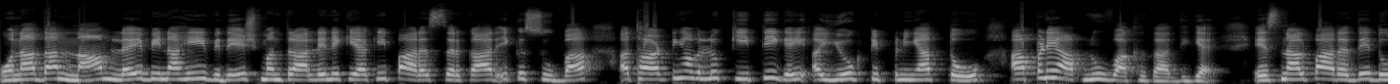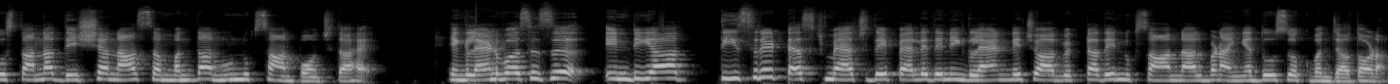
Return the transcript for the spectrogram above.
ਉਹਨਾਂ ਦਾ ਨਾਮ ਲਏ ਬਿਨਾਂ ਹੀ ਵਿਦੇਸ਼ ਮੰਤਰਾਲੇ ਨੇ ਕਿਹਾ ਕਿ ਭਾਰਤ ਸਰਕਾਰ ਇੱਕ ਸੂਬਾ ਅਥਾਰਟੀਆਂ ਵੱਲੋਂ ਕੀਤੀ ਗਈ ਅਯੋਗ ਟਿੱਪਣੀਆਂ ਤੋਂ ਆਪਣੇ ਆਪ ਨੂੰ ਵੱਖ ਕਰਦੀ ਹੈ। ਇਸ ਨਾਲ ਭਾਰਤ ਦੇ ਦੋਸਤਾਨਾ ਦੇਸ਼ਾਂ ਨਾਲ ਸੰਬੰਧਾਂ ਨੂੰ ਨੁਕਸਾਨ ਪਹੁੰਚਦਾ ਹੈ। ਇੰਗਲੈਂਡ ਵਰਸਸ ਇੰਡੀਆ ਤੀਸਰੇ ਟੈਸਟ ਮੈਚ ਦੇ ਪਹਿਲੇ ਦਿਨ ਇੰਗਲੈਂਡ ਨੇ 4 ਵਿਕਟਾਂ ਦੇ ਨੁਕਸਾਨ ਨਾਲ ਬਣਾਈਆਂ 251 ਦੌੜਾਂ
